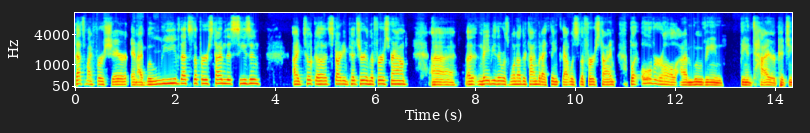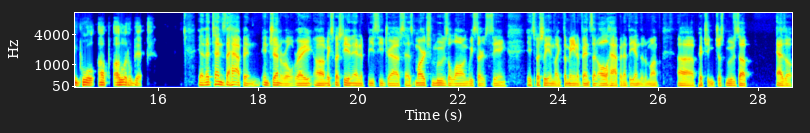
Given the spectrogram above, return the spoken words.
That's my first share, and I believe that's the first time this season I took a starting pitcher in the first round. Uh, uh, maybe there was one other time, but I think that was the first time. But overall, I'm moving the entire pitching pool up a little bit. Yeah, that tends to happen in general, right? Um, especially in NFBC drafts. As March moves along, we start seeing, especially in like the main events that all happen at the end of the month, uh, pitching just moves up as a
